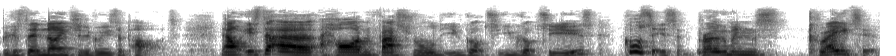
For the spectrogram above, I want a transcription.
because they're 90 degrees apart. Now, is that a hard and fast rule that you've got to, you've got to use? Of course it isn't. Programming's creative,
